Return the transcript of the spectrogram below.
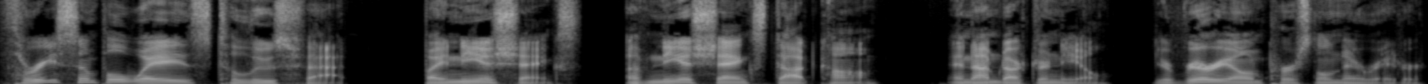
Three Simple Ways to Lose Fat by Nia Shanks of niashanks.com. And I'm Dr. Neil, your very own personal narrator.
